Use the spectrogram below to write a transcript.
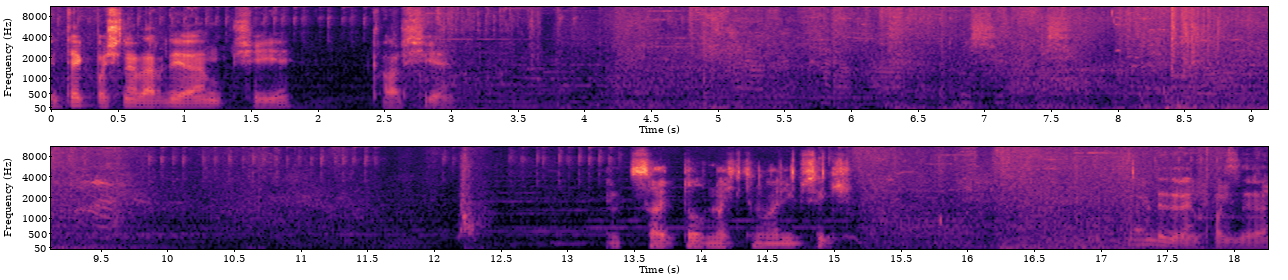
Lane tek başına verdi ya şeyi. Karşıya. Side'de olma ihtimali yüksek. Bendedir en fazla ya.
